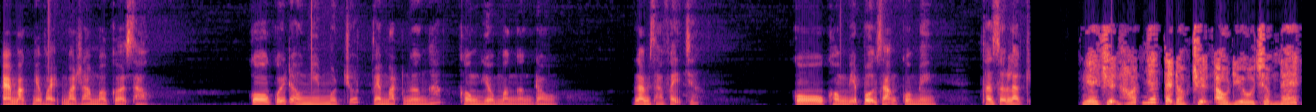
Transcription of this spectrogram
Em mặc như vậy mà ra mở cửa sao? Cô cúi đầu nhìn một chút vẻ mặt ngơ ngác, không hiểu mà ngẩng đầu. Làm sao vậy chứ? Cô không biết bộ dạng của mình, thật sự là... Nghe chuyện hot nhất tại đọc truyện audio.net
